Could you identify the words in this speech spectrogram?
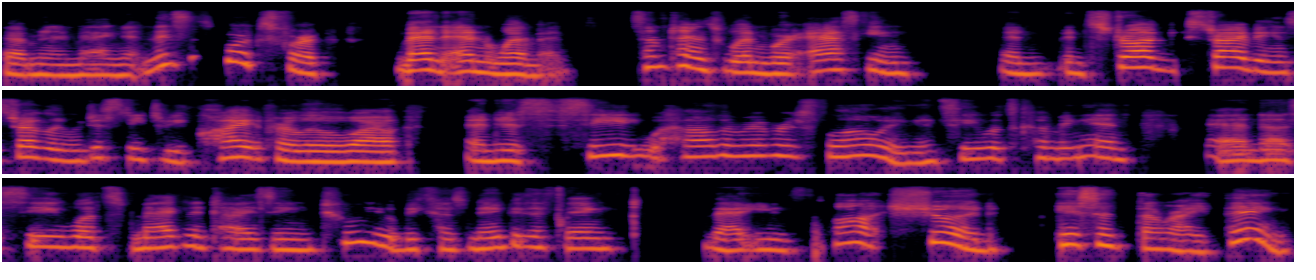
feminine magnet. And this is, works for men and women. Sometimes when we're asking and, and strug- striving and struggling, we just need to be quiet for a little while and just see how the river is flowing and see what's coming in and uh, see what's magnetizing to you because maybe the thing that you thought should isn't the right thing.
